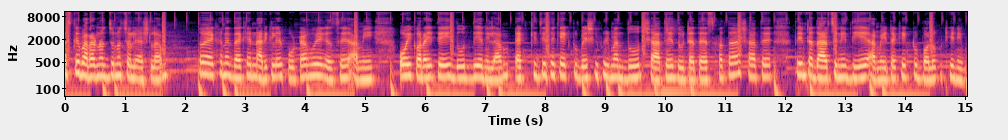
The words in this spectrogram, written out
আজকে বানানোর জন্য চলে আসলাম। তো এখানে দেখেন নারকেলের পোটা হয়ে গেছে। আমি ওই কড়াইতেই দুধ দিয়ে নিলাম। এক কেজি থেকে একটু বেশি পরিমাণ দুধ, সাথে দুইটা তেজপাতা, সাথে তিনটা দারচিনি দিয়ে আমি এটাকে একটু বলক উঠিয়ে নিব।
